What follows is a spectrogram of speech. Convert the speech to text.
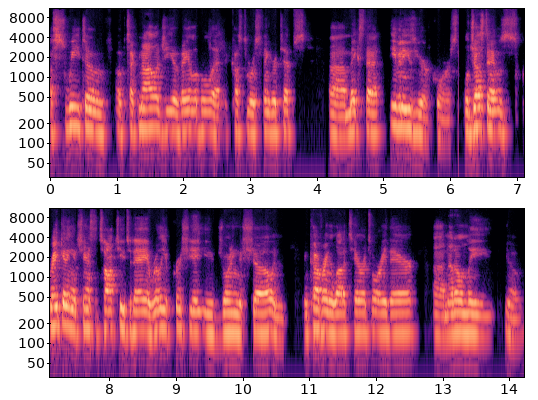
a suite of, of technology available at customers fingertips uh, makes that even easier, of course. Well, Justin, it was great getting a chance to talk to you today. I really appreciate you joining the show and, and covering a lot of territory there, uh, not only you know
